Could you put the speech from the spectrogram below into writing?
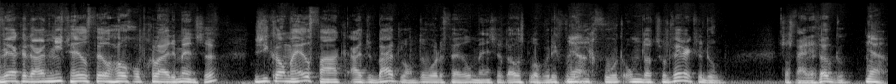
werken daar niet heel veel hoogopgeleide mensen. Dus die komen heel vaak uit het buitenland. Er worden veel mensen uit het Oostblok Ja. ingevoerd... om dat soort werk te doen. Zoals wij dat ook doen. Ja.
